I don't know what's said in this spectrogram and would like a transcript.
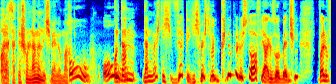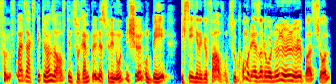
oh, das hat er schon lange nicht mehr gemacht. Oh, oh. Und dann, dann möchte ich wirklich, ich möchte mit dem Knüppel durchs Dorf jagen, so einen Menschen, weil du fünfmal sagst, bitte hören Sie auf, den zu rempeln, das ist für den Hund nicht schön und B, ich sehe hier eine Gefahr auf uns zukommen und er sagt immer, nö, nö, nö, passt schon.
